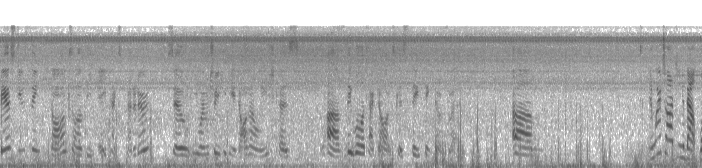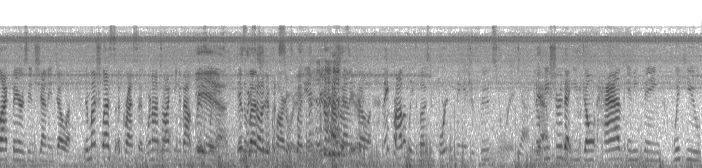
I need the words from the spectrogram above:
bears do think dogs are the apex predator, so you want to make sure you're keeping your dog on a leash because um, they will attack dogs because they think they're a threat. Um, And we're talking about black bears in Shenandoah. They're much less aggressive. We're not talking about grizzlies Yeah, in the western parts, story. but in, We don't have those here. Shenandoah. I think probably the most important thing is your food storage. Yeah. You know, Yeah. be sure that you don't have anything with you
